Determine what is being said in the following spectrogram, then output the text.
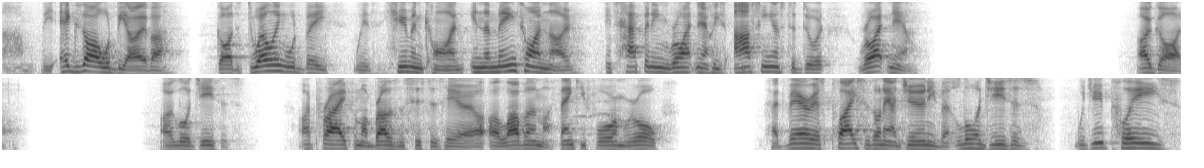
um, the exile would be over, God's dwelling would be with humankind. In the meantime, though, it's happening right now. He's asking us to do it right now. Oh God, oh Lord Jesus, I pray for my brothers and sisters here. I, love them. I thank you for them. We're all at various places on our journey, but Lord Jesus, would you please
